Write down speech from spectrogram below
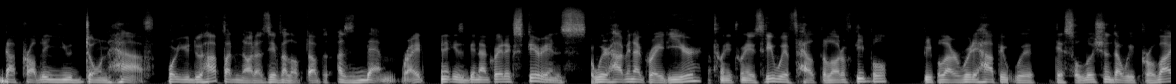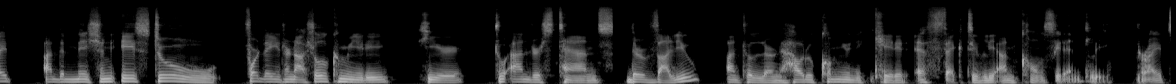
that probably you don't have or you do have, but not as developed as them, right? It's been a great experience. We're having a great year. 2023, we've helped a lot of people. People are really happy with the solutions that we provide. And the mission is to, for the international community here to understand their value and to learn how to communicate it effectively and confidently right?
